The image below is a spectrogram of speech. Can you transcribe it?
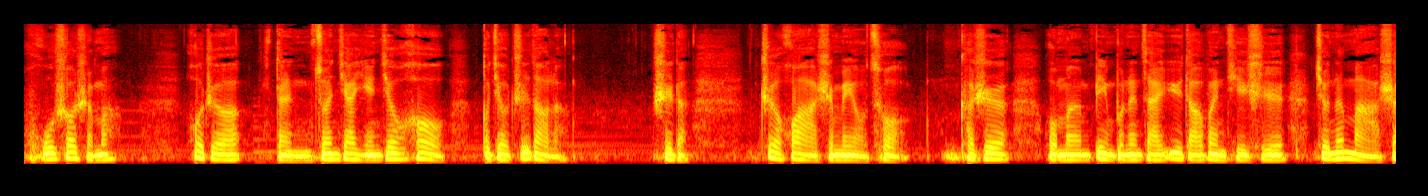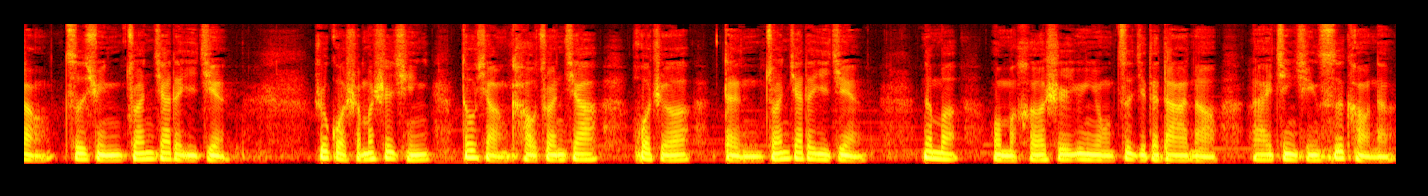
胡说什么？”或者“等专家研究后不就知道了？”是的，这话是没有错。可是，我们并不能在遇到问题时就能马上咨询专家的意见。如果什么事情都想靠专家或者等专家的意见，那么我们何时运用自己的大脑来进行思考呢？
